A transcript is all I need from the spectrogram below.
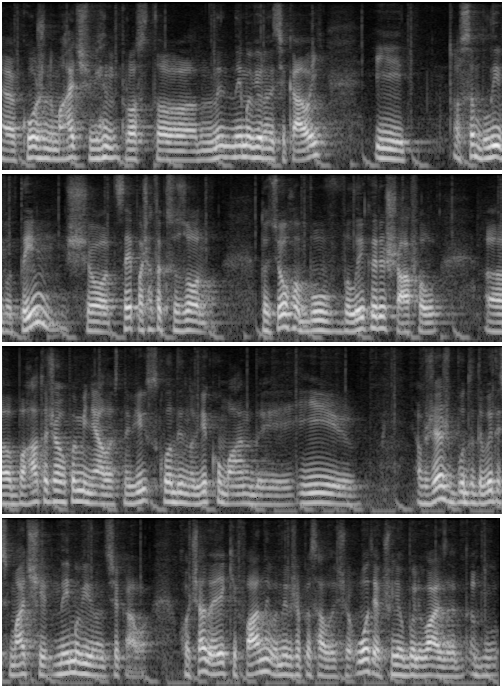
е, кожен матч він просто неймовірно цікавий. І особливо тим, що це початок сезону. До цього був великий решафл, е, багато чого помінялось, нові склади, нові команди. І а вже ж буде дивитись матчі неймовірно цікаво. Хоча деякі фани вони вже писали, що от якщо я вболіваю за одну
